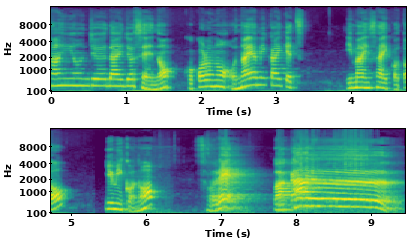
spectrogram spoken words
3、40代女性の心のお悩み解決。今井彩子と、由美子の、それ、わかる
